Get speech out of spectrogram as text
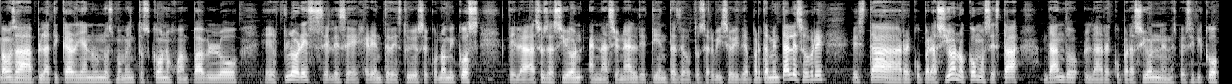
Vamos a platicar ya en unos momentos con Juan Pablo eh, Flores, él es eh, gerente de estudios económicos de la Asociación Nacional de Tiendas de Autoservicio y Departamentales sobre esta recuperación o cómo se está dando la recuperación en específico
